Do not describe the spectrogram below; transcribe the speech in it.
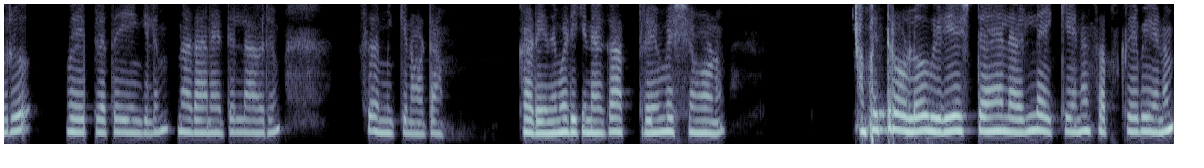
ഒരു വേപ്പില നടാനായിട്ട് എല്ലാവരും ശ്രമിക്കണം കേട്ടോ കടയിൽ നിന്ന് മേടിക്കണൊക്കെ അത്രയും വിഷമമാണ് അപ്പോൾ ഇത്രേ ഉള്ളൂ. വീഡിയോ ഇഷ്ടമായ എല്ലാവരും ലൈക്ക് ചെയ്യണം സബ്സ്ക്രൈബ് ചെയ്യണം.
